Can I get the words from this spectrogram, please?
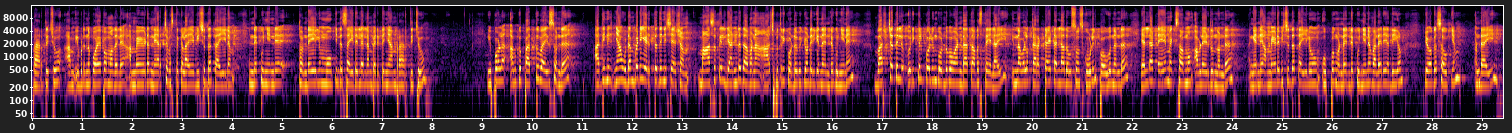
പ്രാർത്ഥിച്ചു. ഇവിടുന്ന് പോയപ്പോൾ മുതൽ അമ്മയുടെ നേർച്ച വസ്തുക്കളായ വിശുദ്ധ തൈലം എന്റെ കുഞ്ഞിന്റെ തൊണ്ടയിലും മൂക്കിന്റെ സൈഡിലെല്ലാം പെരട്ടി ഞാൻ പ്രാർത്ഥിച്ചു. ഇപ്പോൾ അവൾക്ക് പത്ത് വയസ്സുണ്ട്. അതിന് ഞാൻ ഉടമ്പടി എടുത്തതിന് ശേഷം മാസത്തിൽ രണ്ട് തവണ ആശുപത്രി കൊണ്ടുപോയിക്കൊണ്ടിരിക്കുന്ന എന്റെ കുഞ്ഞിനെ വർഷത്തിൽ ഒരിക്കൽ പോലും കൊണ്ടുപോകേണ്ടാത്ത അവസ്ഥയിലായി. ഇന്ന് അവൾ കറക്റ്റായിട്ട് എല്ലാ ദിവസവും സ്കൂളിൽ പോകുന്നുണ്ട്. എല്ലാ ടേം എക്സാമും അവൾ എഴുതുന്നുണ്ട്. അങ്ങനെ അമ്മയുടെ വിശുദ്ധ തൈലവും ഉപ്പും കൊണ്ട് എന്റെ കുഞ്ഞിന് വളരെയധികം രോഗസൗഖ്യം ഉണ്ടായി.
